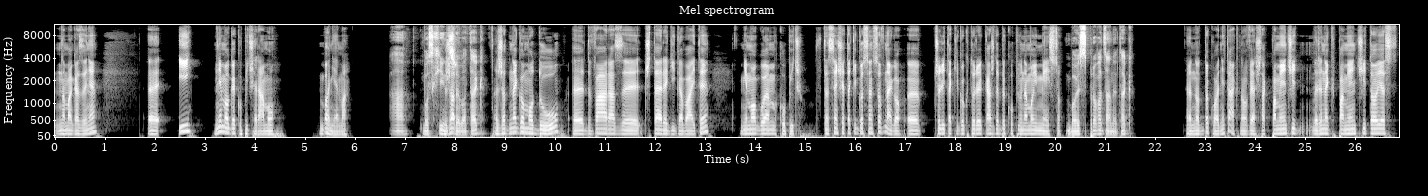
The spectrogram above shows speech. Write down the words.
na magazynie i nie mogę kupić RAMu, bo nie ma. A, bo z Chin Ża- trzeba, tak? Żadnego modułu e, 2 razy 4 GB nie mogłem kupić. W tym sensie takiego sensownego, e, czyli takiego, który każdy by kupił na moim miejscu. Bo jest sprowadzany, tak? E, No dokładnie tak, no wiesz, tak pamięci, rynek pamięci to jest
